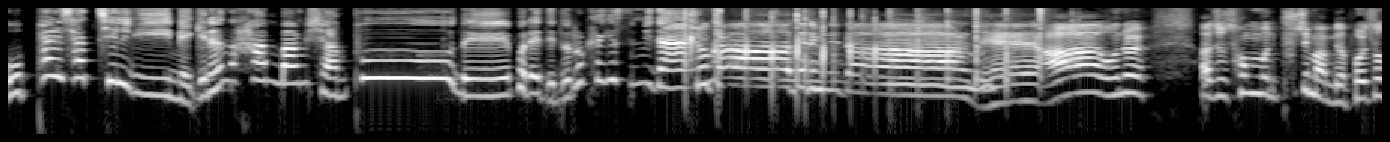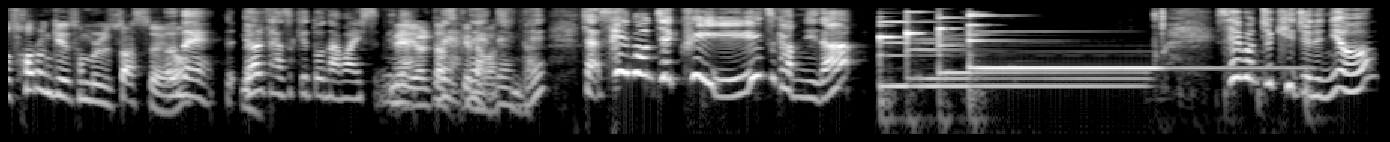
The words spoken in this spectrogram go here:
5847님에게는 한방 샴푸, 네, 보내드리도록 하겠습니다. 축하드립니다. 예. 아, 오늘 아주 선물이 푸짐합니다. 벌써 30개 선물을 쐈어요. 네, 15개 또 남아 있습니다. 네, 15개 남았습니다. 자, 세 번째 퀴즈 갑니다. 세 번째 퀴즈는요.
